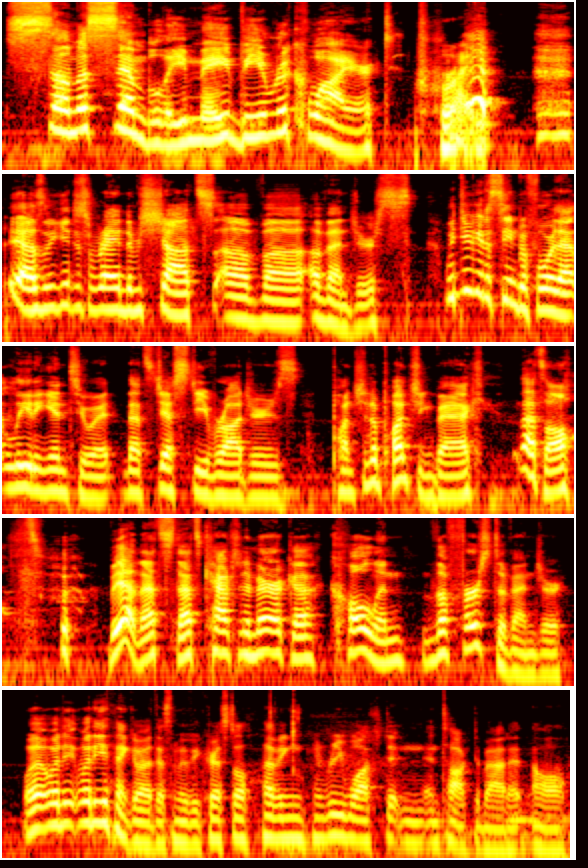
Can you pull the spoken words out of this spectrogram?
some assembly may be required. right. Yeah, so we get just random shots of uh, Avengers. We do get a scene before that leading into it. That's just Steve Rogers punching a punching bag. That's all. but yeah, that's that's Captain America colon the first Avenger. What, what, do, you, what do you think about this movie, Crystal? Having rewatched it and, and talked about it all.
